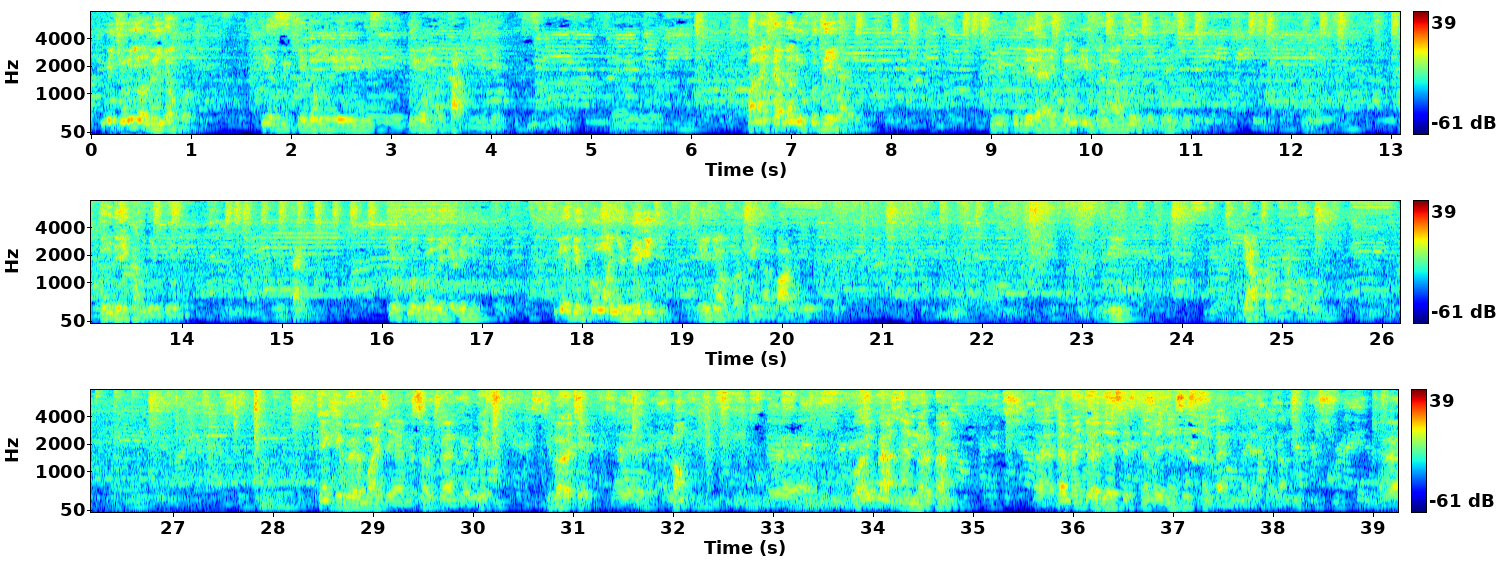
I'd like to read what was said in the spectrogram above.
mấy chúng nhiều lớn nhiều bộ kia cái kia đông đi mà cặp gì đi quan là cái đông cũng đi lại như cũng đi lại giống như bạn nào cũng gì ừ. đấy gì. Giống đi cầm gì. Gì khai kia cũng có được cái gì? Yêu được cũng anh nhìn thấy cái gì? Để nhau và cái là ba là như vì gia còn gia lọ thank you very much uh, Mr. Van Garwich Chilote uh, along uh, boy bang and not bang Tamajo, jesis, tamajo, jesis, tamajo, jesis, tamajo, jesis, tamajo, jesis, tamajo,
